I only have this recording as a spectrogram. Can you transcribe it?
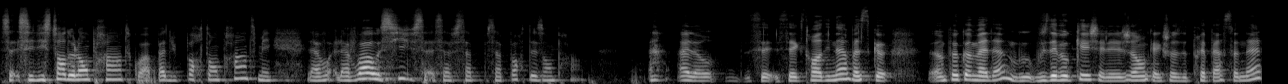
C'est l'histoire de l'empreinte, quoi. Pas du porte-empreinte, mais la, voix aussi, ça porte des empreintes. Alors, c'est extraordinaire parce que, un peu comme Madame, vous, vous, évoquez chez les gens quelque chose de très personnel.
